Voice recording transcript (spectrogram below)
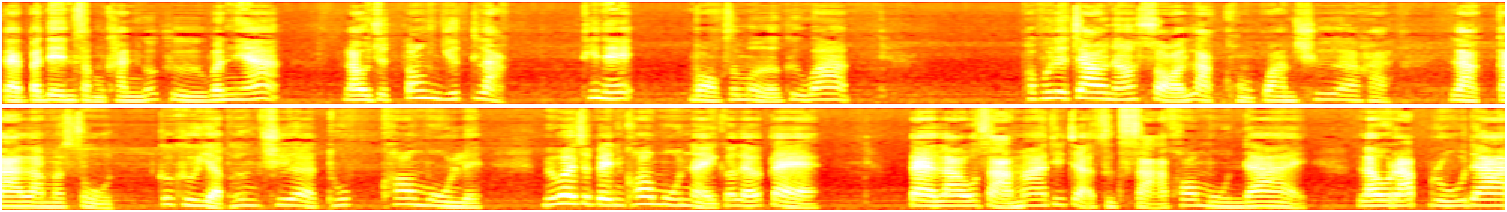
แต่ประเด็นสำคัญก็คือวันนี้เราจะต้องยึดหลักที่เนะบอกเสมอคือว่า พระพุทธเจ้าเนาะสอนหลักของความเชื่อค่ะ หลักการลามสูตร ก็คืออย่าเพิ่งเชื่อทุกข้อมูลเลย ไม่ว่าจะเป็นข้อมูลไหนก็แล้วแต่ แต่เราสามารถที่จะศึกษาข้อมูลได้ เรารับรู้ได้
